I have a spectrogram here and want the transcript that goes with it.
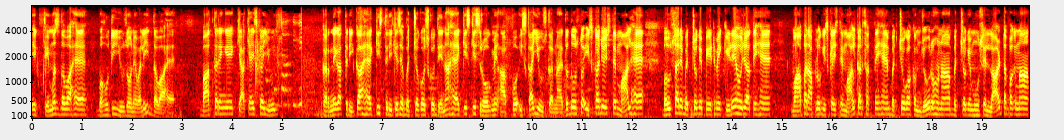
एक फ़ेमस दवा है, बहुत ही यूज़ होने वाली दवा है। बात करेंगे क्या क्या इसका यूज़ करने का तरीका है, किस तरीके से बच्चों को इसको देना है किस किस रोग में आपको इसका यूज़ करना है। तो दोस्तों, इसका जो इस्तेमाल है, बहुत सारे बच्चों के पेट में कीड़े हो जाते हैं, वहाँ पर आप लोग इसका इस्तेमाल कर सकते हैं। बच्चों का कमज़ोर होना, बच्चों के मुँह से लार टपकना,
